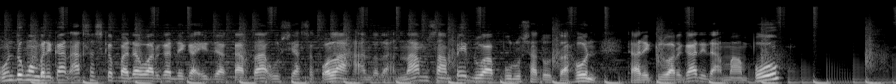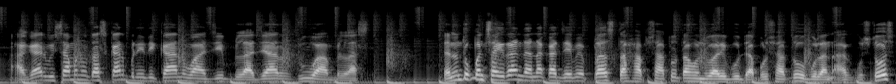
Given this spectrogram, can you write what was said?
untuk memberikan akses kepada warga DKI Jakarta usia sekolah antara 6 sampai 21 tahun. Dari keluarga tidak mampu agar bisa menuntaskan pendidikan wajib belajar 12 dan untuk pencairan dana KJP Plus tahap 1 tahun 2021 bulan Agustus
